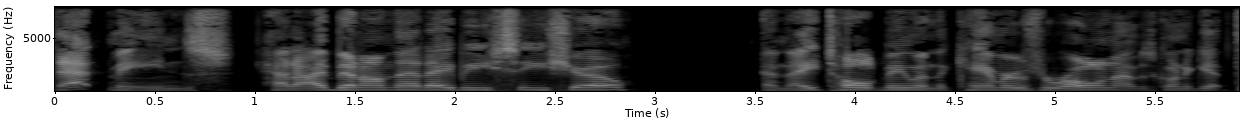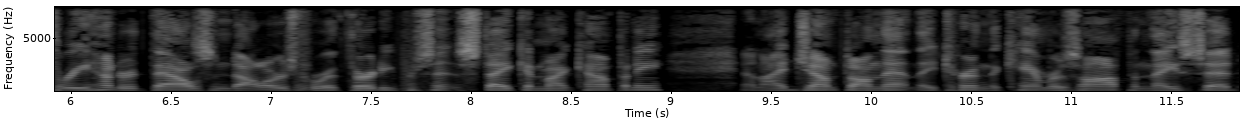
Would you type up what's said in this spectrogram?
That means, had I been on that ABC show and they told me when the cameras were rolling I was going to get $300,000 for a 30% stake in my company, and I jumped on that and they turned the cameras off and they said,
